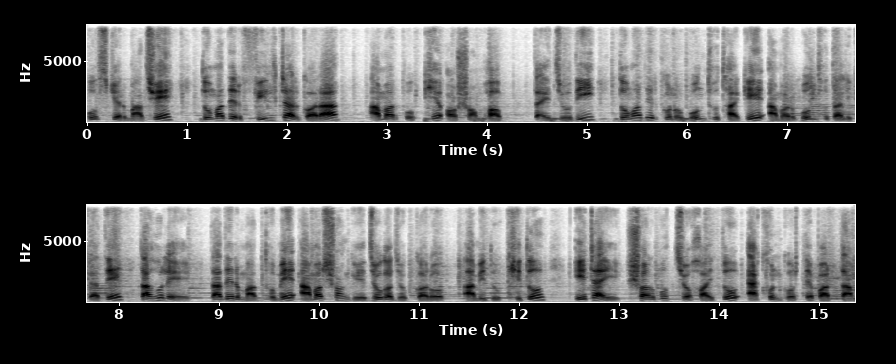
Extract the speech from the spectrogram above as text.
পোস্টের মাঝে তোমাদের ফিল্টার করা আমার পক্ষে অসম্ভব। তাই যদি তোমাদের কোনো বন্ধু থাকে আমার বন্ধু তালিকাতে, তাহলে তাদের মাধ্যমে আমার সঙ্গে যোগাযোগ করো। আমি দুঃখিত, এটাই সর্বোচ্চ হয়তো এখন করতে পারতাম।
